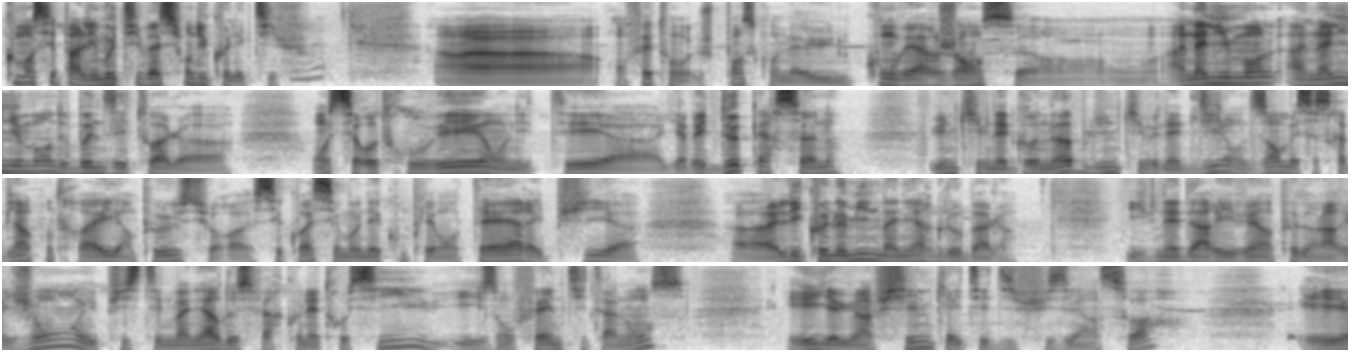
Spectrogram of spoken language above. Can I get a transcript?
commencer par les motivations du collectif. Euh, en fait, je pense qu'on a eu une convergence, un, alignement, un alignement de bonnes étoiles. Euh, on s'est retrouvés, on était, il y avait deux personnes une qui venait de Grenoble, une qui venait de Lille, en disant mais ça serait bien qu'on travaille un peu sur euh, c'est quoi ces monnaies complémentaires et puis euh, euh, l'économie de manière globale. Ils venaient d'arriver un peu dans la région et puis c'était une manière de se faire connaître aussi. Ils ont fait une petite annonce et il y a eu un film qui a été diffusé un soir et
